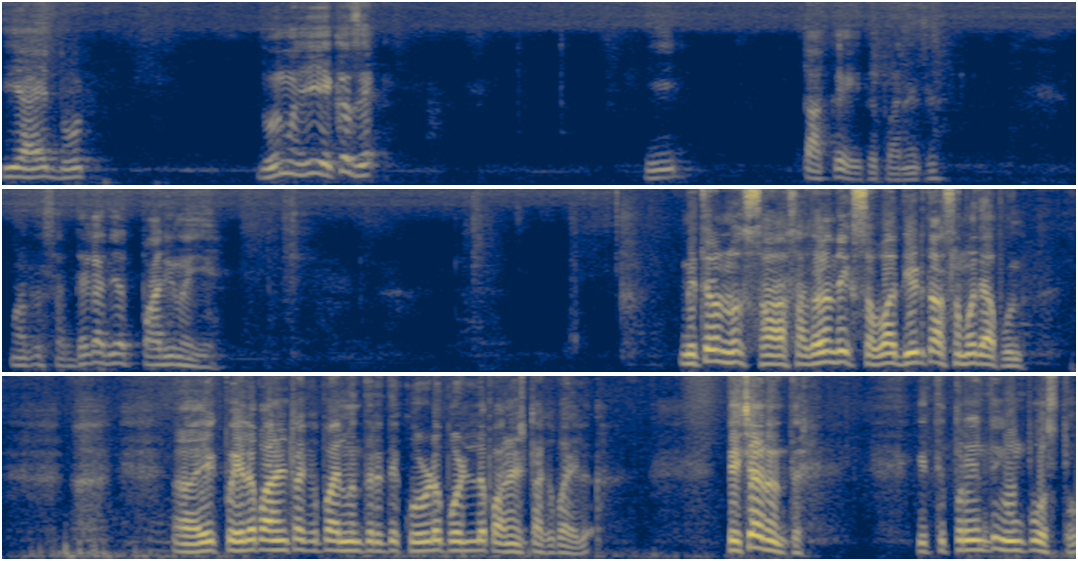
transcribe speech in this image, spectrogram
ही आहे दोन. दोन म्हणजे एकच आहे. ही टाकं आहे इथं पाण्याचं. मात्र सध्या का त्यात पाणी नाही आहे मित्रांनो सा साधारण एक सव्वा दीड तासामध्ये आपण. एक पहिलं पाणी टाकं पाहिल्यानंतर ते कोरडं पडलेलं पाण्याचं टाकं पाहिलं. त्याच्यानंतर इथपर्यंत येऊन पोचतो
